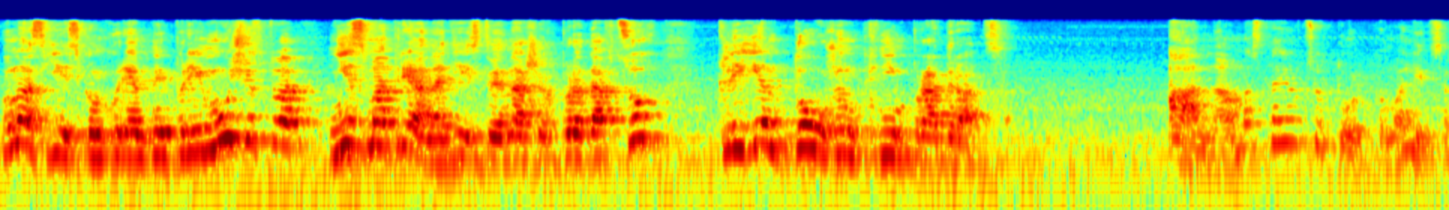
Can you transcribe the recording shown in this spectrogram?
У нас есть конкурентные преимущества, несмотря на действия наших продавцов, клиент должен к ним продраться. А нам остается только молиться.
